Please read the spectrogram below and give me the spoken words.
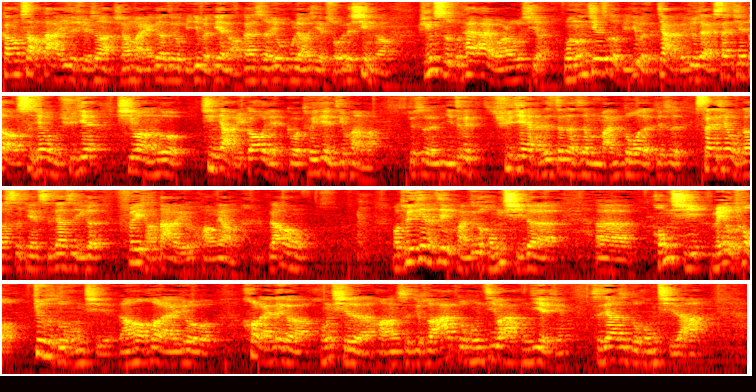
刚上大一的学生啊，想买一个这个笔记本电脑，但是又不了解所谓的性能，平时不太爱玩游戏，我能接受的笔记本的价格就在三千到四千五区间，希望能够性价比高一点，给我推荐几款吧。”就是你这个区间还是真的是蛮多的，就是三千五到四千，实际上是一个非常大的一个框量了。然后我推荐的这一款这个红旗的，呃，红旗没有错，就是读红旗。然后后来就后来那个红旗的人好像是就说啊，读红基吧，红基也行。实际上是读红旗的啊，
